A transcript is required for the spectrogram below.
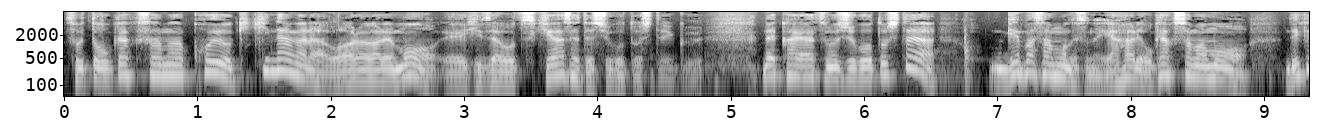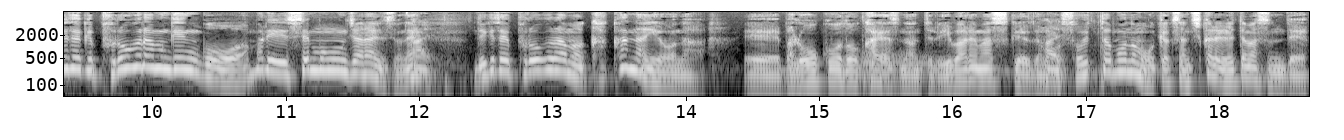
そういったお客様の声を聞きながら我々も、えー、膝を突き合わせて仕事をしていく。で、開発の手法としては、現場さんもですね、やはりお客様も、できるだけプログラム言語をあまり専門じゃないですよね。はい、できるだけプログラムは書かないような、えー、まあ、ローコード開発なんていうの言われますけれども、はい、そういったものもお客さん力入れてますんで、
